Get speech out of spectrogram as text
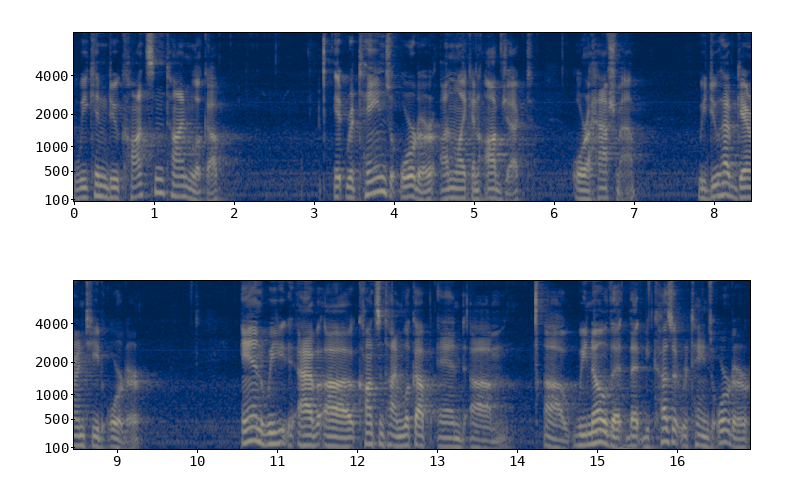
we can do constant time lookup. It retains order unlike an object or a hash map. We do have guaranteed order. And we have a constant time lookup and um, uh, we know that, that because it retains order,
